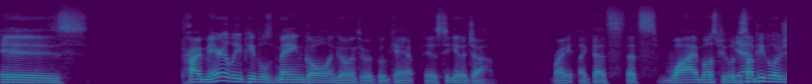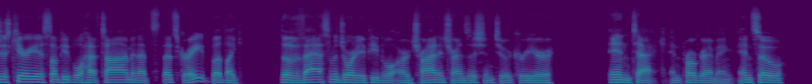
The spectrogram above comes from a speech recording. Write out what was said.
is primarily people's main goal in going through a boot camp is to get a job. Right. Like that's, that's why most people, Yeah. some people are just curious. Some people have time and that's, that's great. But like the vast majority of people are trying to transition to a career in tech and programming. And so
